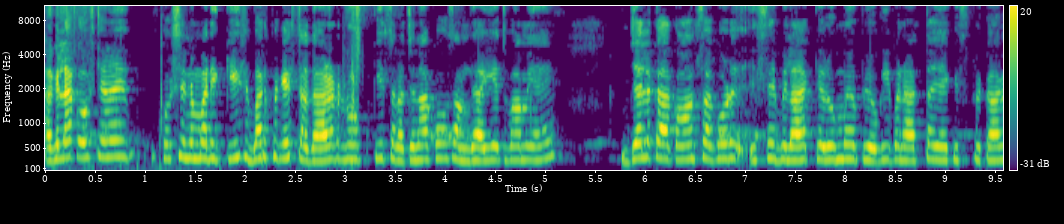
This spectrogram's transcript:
अगला क्वेश्चन है क्वेश्चन नंबर इक्कीस, बर्फ़ के साधारण रूप की संरचना को समझाइए अथवा में है। जल का कौन सा गुण इसे विलायक के रूप में उपयोगी बनाता है? किस प्रकार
